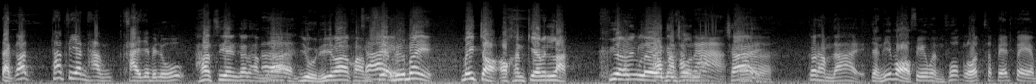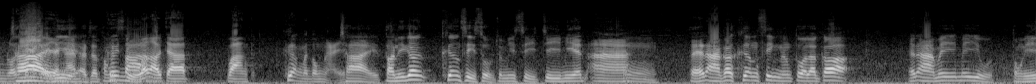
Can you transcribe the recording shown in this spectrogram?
แต่ก็ถ้าเซียนทำใครจะไปรู้ ถ้าเซียนก็ทำได้เอออยู่ที่ว่าความใช่เซียนหรือไม่ไม่เจาะเอาคันเกียร์เป็นหลัก เครื่องแม่งเลยเอากัมานชข้านงหน้าใช่ เออ ก็ทำได้ อย่างที่บอกฟิลเหมือนพวกรถสเปซเฟรมรถใช่อะไรอย่างนั้นพี่อาจจะต้องขึ้นอยู่สร้าง ว่าเราจะวางเครื่องมันตรงไหนใช่ ตอนนี้ก็เครื่อง4สูบจะมี 4G มี SR อืม แต่ SR ก็เครื่องซิ่งทั้งตัวแล้วก็ SR ไม่ไม่อยู่ตรงนี้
